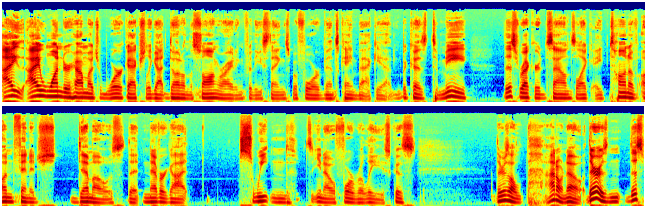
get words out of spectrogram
I I wonder how much work actually got done on the songwriting for these things before Vince came back in. Because to me, this record sounds like a ton of unfinished demos that never got sweetened, you know, for release. Because there's a, I don't know, there is this.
